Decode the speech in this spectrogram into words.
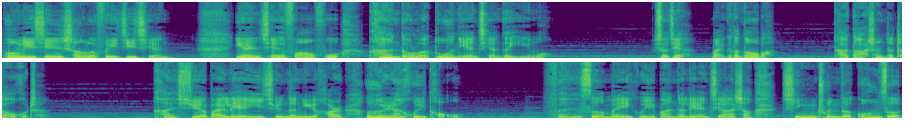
彭立新上了飞机前，眼前仿佛看到了多年前的一幕。小姐，买个蛋糕吧，他大声的招呼着。看雪白连衣裙的女孩愕然回头，粉色玫瑰般的脸颊上，青春的光泽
